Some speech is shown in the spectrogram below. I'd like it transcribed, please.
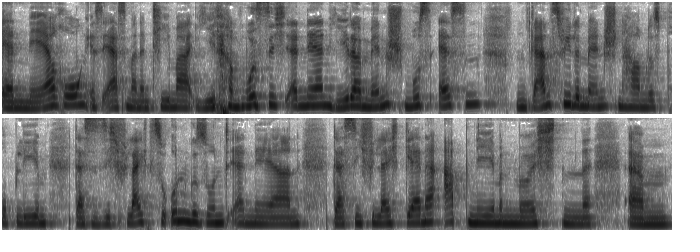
Ernährung ist erstmal ein Thema, jeder muss sich ernähren, jeder Mensch muss essen. Und ganz viele Menschen haben das Problem, dass sie sich vielleicht zu ungesund ernähren, dass sie vielleicht gerne abnehmen möchten ähm,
